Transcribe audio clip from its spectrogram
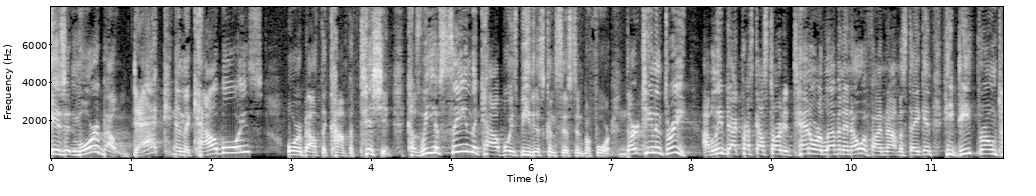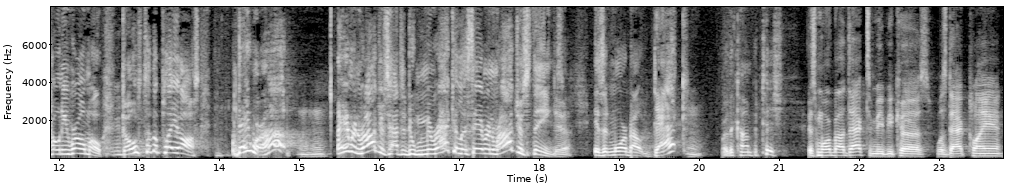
is it more about Dak and the Cowboys or about the competition? Because we have seen the Cowboys be this consistent before. Mm-hmm. 13 and 3. I believe Dak Prescott started 10 or 11 and 0, if I'm not mistaken. He dethroned Tony Romo. Mm-hmm. Goes to the playoffs. They were up. Mm-hmm. Aaron Rodgers had to do miraculous Aaron Rodgers things. Yeah. Is it more about Dak mm. or the competition? It's more about Dak to me because was Dak playing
